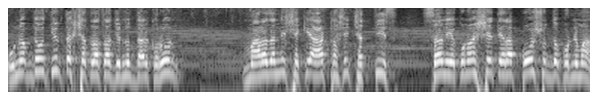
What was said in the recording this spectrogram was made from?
उनपदेव तीर्थक्षेत्राचा जीर्णोद्धार करून महाराजांनी शके अठराशे छत्तीस सन एकोणीसशे तेरा पौष शुद्ध पौर्णिमा.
